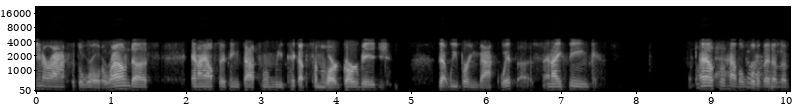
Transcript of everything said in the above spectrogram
interact with the world around us. And I also think that's when we pick up some of our garbage that we bring back with us. And I think I also have a little bit of a,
